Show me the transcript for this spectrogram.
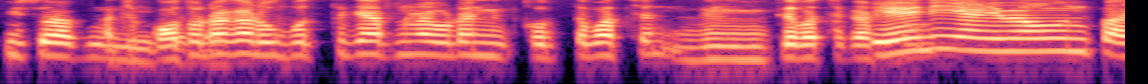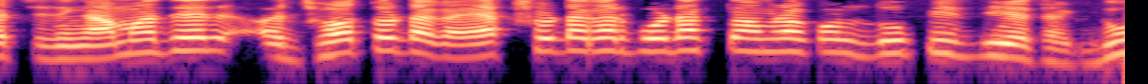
পিসও আপনি আচ্ছা কত টাকার উপর থেকে আপনারা ওটা করতে পারছেন? নিতে পারছে customer? এনি অ্যামাউন্ট পারচেজিং আমাদের যত টাকা একশো টাকার প্রোডাক্ট আমরা কোন দু পিস দিয়ে থাকি। দু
